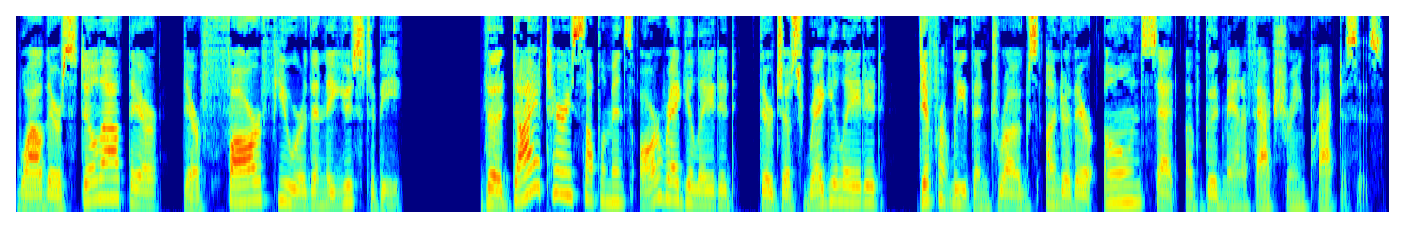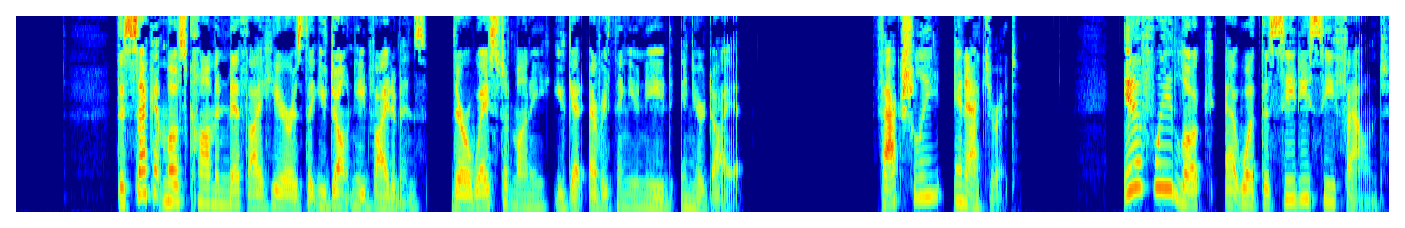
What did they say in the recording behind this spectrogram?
while they're still out there, they're far fewer than they used to be. The dietary supplements are regulated they're just regulated differently than drugs under their own set of good manufacturing practices. The second most common myth I hear is that you don't need vitamins. They're a waste of money. You get everything you need in your diet. Factually inaccurate. If we look at what the CDC found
